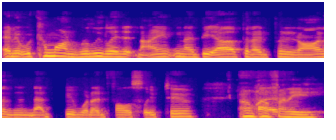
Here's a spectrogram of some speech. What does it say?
And it would come on really late at night, and I'd be up and I'd put it on, and then that'd be what I'd fall asleep to. Oh, how funny!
